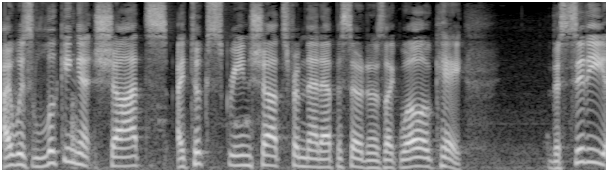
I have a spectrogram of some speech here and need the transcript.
I was looking at shots. I took screenshots from that episode, and I was like, well, okay. The city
